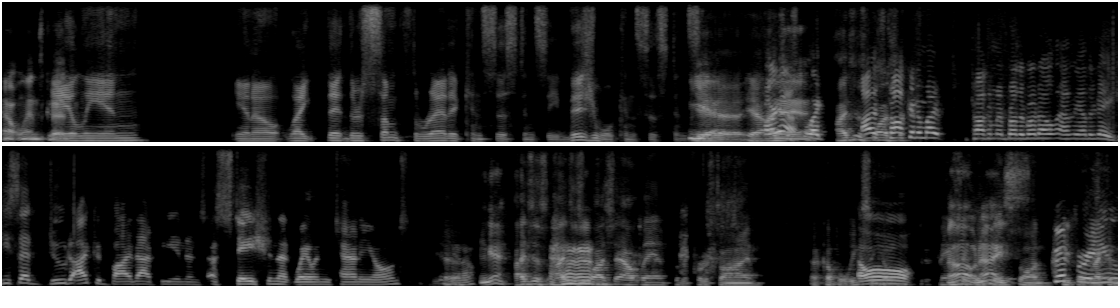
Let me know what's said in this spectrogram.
Outland's good. alien you know like that there's some thread of consistency visual consistency Yeah, yeah. Oh I yeah, just, like I just I was watched talking to my talking to my brother about Outland the other day. He said, "Dude, I could buy that being in a station that Weyland Yutani owns." Yeah. You know? Yeah. I just I just watched Outland for the first time a couple weeks Oh. ago. Basically Oh, nice. Based on Good people for you, recommending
